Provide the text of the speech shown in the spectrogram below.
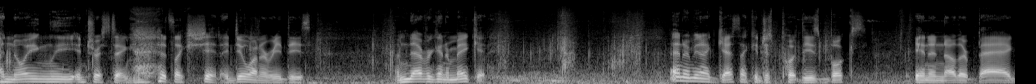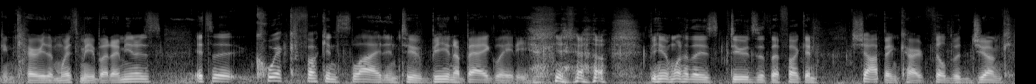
annoyingly interesting. it's like, shit, I do want to read these. I'm never going to make it. And I mean, I guess I could just put these books in another bag and carry them with me, but I mean, it's it's a quick fucking slide into being a bag lady, you know, being one of those dudes with a fucking shopping cart filled with junk.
